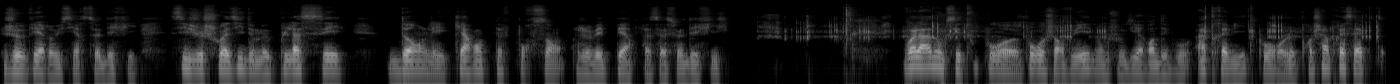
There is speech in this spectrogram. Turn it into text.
je vais réussir ce défi. Si je choisis de me placer dans les 49%, je vais perdre face à ce défi. Voilà, donc c'est tout pour, euh, pour aujourd'hui. Donc je vous dis rendez-vous à très vite pour le prochain précepte.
